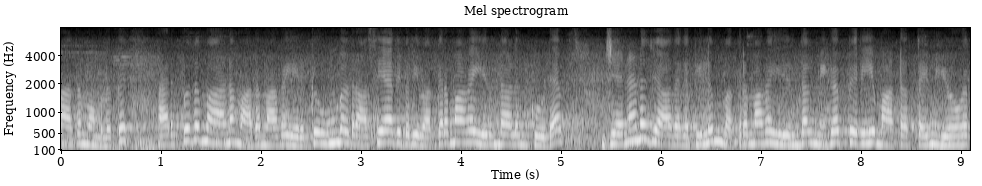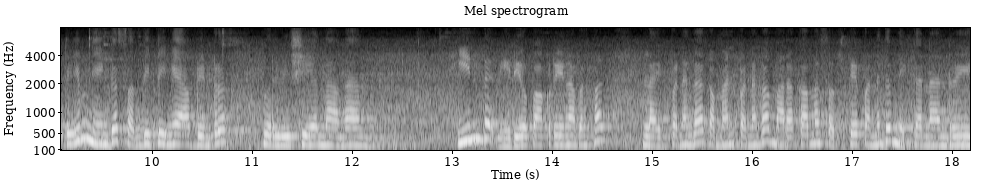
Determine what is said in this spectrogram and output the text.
மாதம் உங்களுக்கு அற்புதமான மாதமாக இருக்குது உங்கள் ராசியாதிபதி வக்கரமாக இருந்தாலும் கூட ஜனன ஜாதகத்திலும் வக்கரமாக இருந்தால் மிகப்பெரிய மாற்றத்தையும் யோகத்தையும் நீங்கள் சந்திப்பீங்க அப்படின்ற ஒரு விஷயந்தாங்க. இந்த வீடியோ பார்க்குற நபர்கள் லைக் பண்ணுங்கள் கமெண்ட் பண்ணுங்கள் மறக்காமல் சப்ஸ்கிரைப் பண்ணுங்கள் மிக்க நன்றி.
